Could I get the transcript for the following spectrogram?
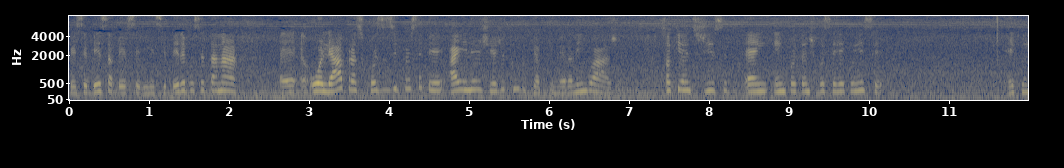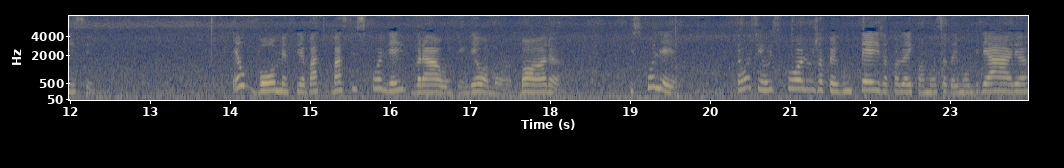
Perceber, saber, ser e receber é você estar tá na é, olhar para as coisas e perceber a energia de tudo, que é a primeira linguagem. Só que antes disso é, é importante você reconhecer. Reconhecer. Eu vou, minha filha, basta escolher e vral, entendeu, amor? Bora. Escolher. Então, assim, eu escolho, já perguntei, já falei com a moça da imobiliária.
